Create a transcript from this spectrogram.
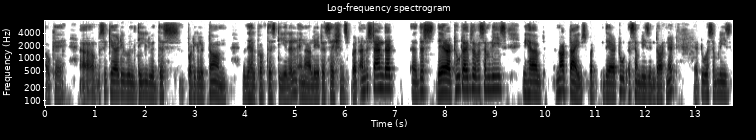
Okay um, security will deal with this particular term with the help of this DLL in our later sessions. But understand that uh, this there are two types of assemblies. We have not types but there are two assemblies in .NET. There are two assemblies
